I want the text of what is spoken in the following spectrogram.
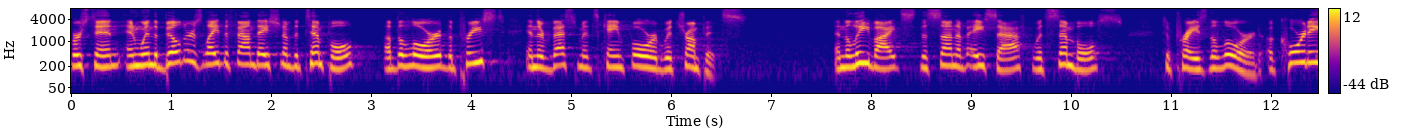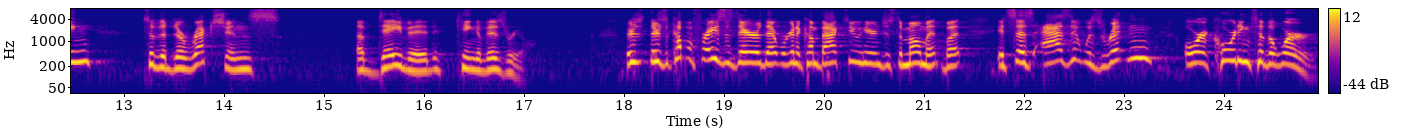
Verse 10 And when the builders laid the foundation of the temple of the Lord, the priests in their vestments came forward with trumpets and the Levites, the son of Asaph, with cymbals to praise the Lord, according to the directions of David, king of Israel. There's, there's a couple phrases there that we're going to come back to here in just a moment, but it says, as it was written or according to the word.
